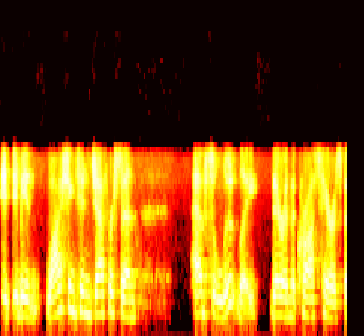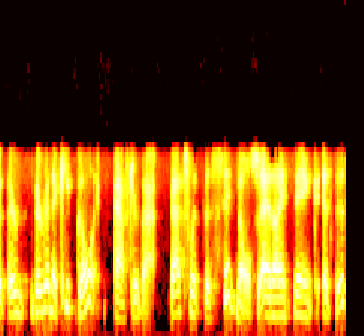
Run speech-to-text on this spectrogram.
It, I mean, Washington, Jefferson, absolutely, they're in the crosshairs, but they're they're going to keep going after that. That's what this signals. And I think at this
